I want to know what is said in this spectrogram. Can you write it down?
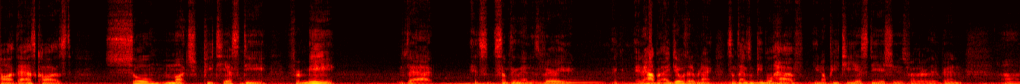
that has caused so much PTSD for me that it's something that is very it happens i deal with it every night sometimes when people have you know ptsd issues whether they've been um,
